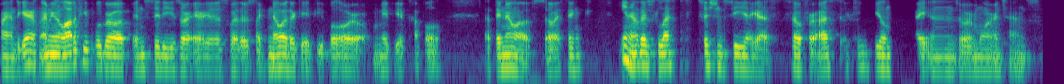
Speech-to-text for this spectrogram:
find again. I mean, a lot of people grow up in cities or areas where there's like no other gay people or maybe a couple that they know of. So I think, you know, there's less efficiency, I guess. So for us, it can feel heightened or more intense.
